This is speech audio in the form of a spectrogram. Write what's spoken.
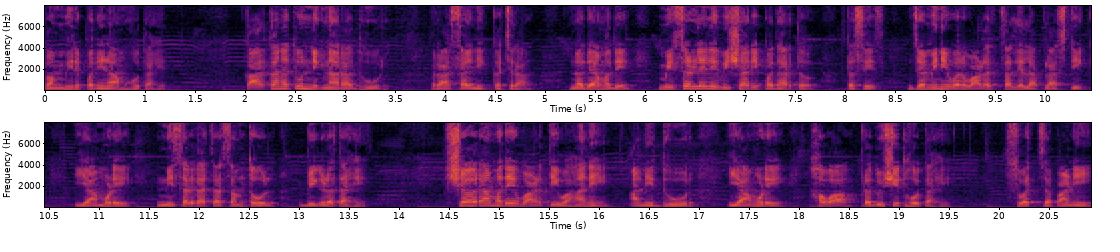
गंभीर परिणाम होत आहेत. कारखान्यातून निघणारा धूर रासायनिक कचरा नद्यामध्ये मिसळलेले विषारी पदार्थ तसेच जमिनीवर वाढत चाललेला प्लास्टिक यामुळे निसर्गाचा समतोल बिघडत आहे. शहरामध्ये वाढती वाहने आणि धूर यामुळे हवा प्रदूषित होत आहे. स्वच्छ पाणी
